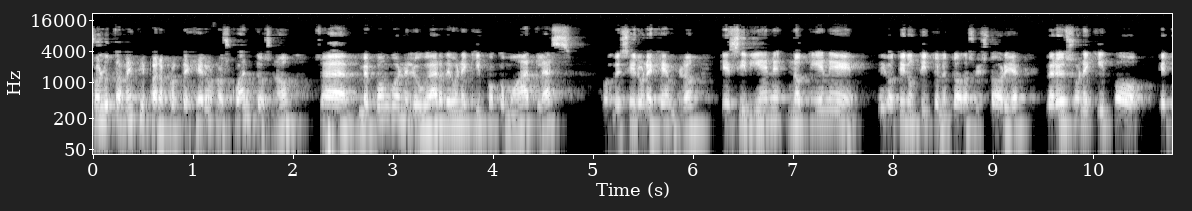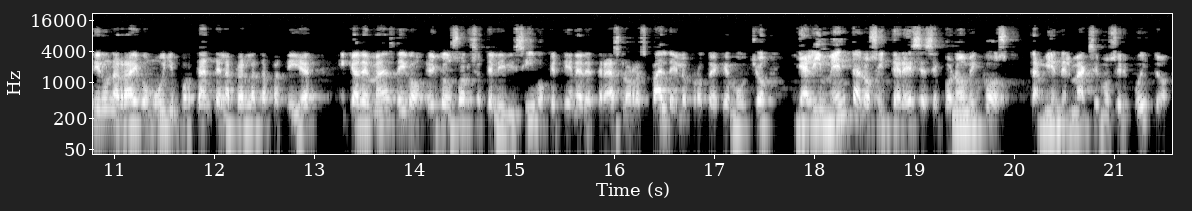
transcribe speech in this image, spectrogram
Absolutamente, y para proteger unos cuantos, ¿no? O sea, me pongo en el lugar de un equipo como Atlas, por decir un ejemplo, que si bien no tiene, digo, tiene un título en toda su historia, pero es un equipo que tiene un arraigo muy importante en la Perla Tapatía y que además, digo, el consorcio televisivo que tiene detrás lo respalda y lo protege mucho y alimenta los intereses económicos también del máximo circuito.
